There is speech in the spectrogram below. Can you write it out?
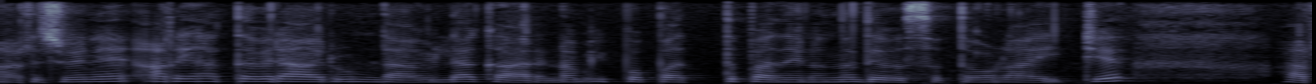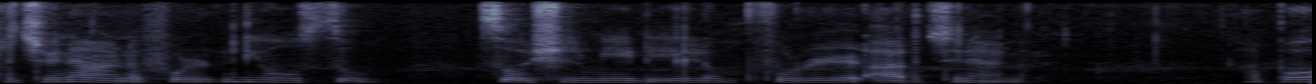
അർജുനെ അറിയാത്തവരാരും ഉണ്ടാവില്ല. കാരണം ഇപ്പോൾ പത്ത് പതിനൊന്ന് ദിവസത്തോളമായിട്ട് അർജുനാണ് ഫുൾ ന്യൂസും സോഷ്യൽ മീഡിയയിലും ഫുൾ അർജുനാണ്. അപ്പോൾ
